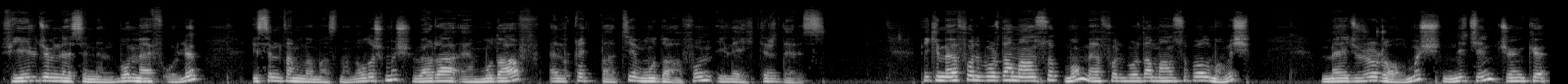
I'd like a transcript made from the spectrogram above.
Fiil cümlesinin bu mef'ulü isim tamlamasından oluşmuş. Vera'e mudaf, el kıttati mudafun ileyhtir deriz. Peki mef'ul burada mansup mu? Mef'ul burada mansup olmamış. Mecrur olmuş. Niçin? Çünkü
